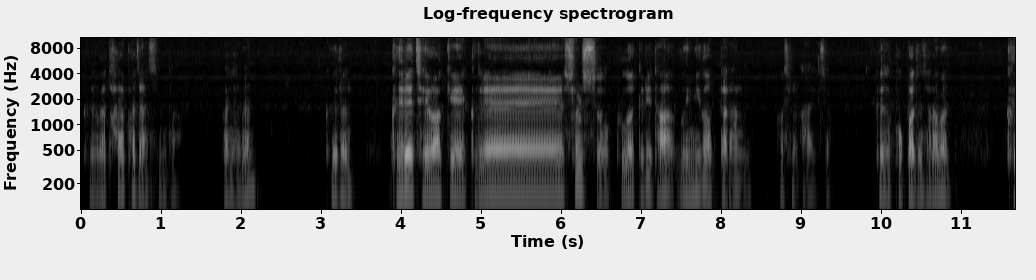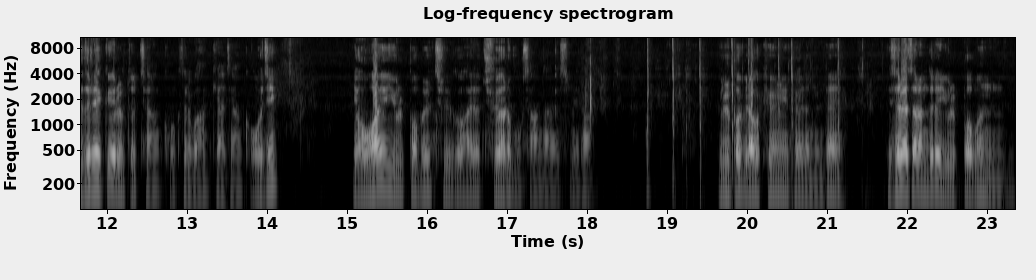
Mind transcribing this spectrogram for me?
그들과 타협하지 않습니다. 왜냐하면 그들은 그들의 죄와 꾀, 그들의 술수, 그것들이 다 의미가 없다라는 것을 알죠. 그래서 복받은 사람은 그들의 꾀를 쫓지 않고 그들과 함께하지 않고 오직 여호와의 율법을 즐거하여 주야로 묵상한다 했습니다. 율법이라고 표현이 되어졌는데 이스라엘 사람들의 율법은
